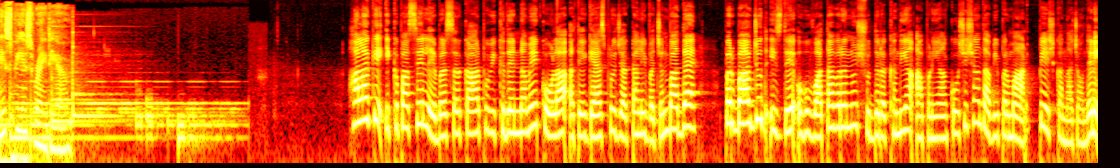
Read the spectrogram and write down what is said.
SBS Radio. ਹਾਲਾਂਕਿ ਇੱਕ ਪਾਸੇ ਲੇਬਰ ਸਰਕਾਰ ਭਵਿੱਖ ਦੇ ਨਵੇਂ ਕੋਲਾ ਅਤੇ ਗੈਸ ਪ੍ਰੋਜੈਕਟਾਂ ਲਈ ਵਚਨਬੱਧ ਹੈ, ਪਰ ਬਾਵਜੂਦ ਇਸ ਦੇ ਉਹ ਵਾਤਾਵਰਣ ਨੂੰ ਸ਼ੁੱਧ ਰੱਖਣ ਦੀਆਂ ਆਪਣੀਆਂ ਕੋਸ਼ਿਸ਼ਾਂ ਦਾ ਵੀ ਪ੍ਰਮਾਣ ਪੇਸ਼ ਕਰਨਾ ਚਾਹੁੰਦੇ ਨੇ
